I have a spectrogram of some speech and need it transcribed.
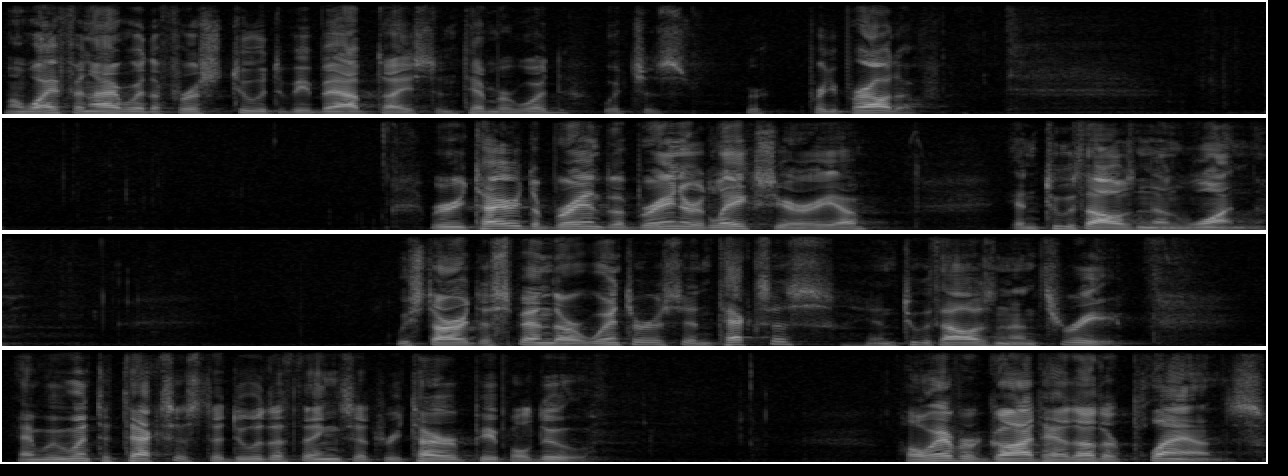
My wife and I were the first two to be baptized in Timberwood, which is pretty proud of. We retired to the Brainerd Lakes area in 2001. We started to spend our winters in Texas in 2003. And we went to Texas to do the things that retired people do. However, God had other plans.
